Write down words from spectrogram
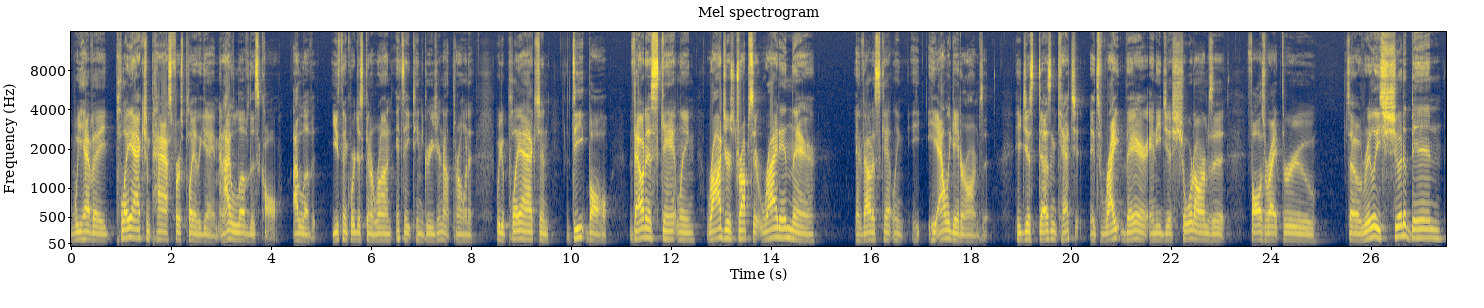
we have a play action pass first play of the game, and I love this call. I love it. You think we're just going to run? It's 18 degrees. You're not throwing it. We do play action, deep ball. Valdes-Scantling, Rodgers drops it right in there, and Valdes-Scantling, he, he alligator arms it. He just doesn't catch it. It's right there, and he just short arms it, falls right through. So, really should have been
